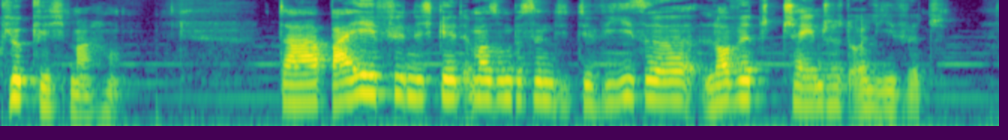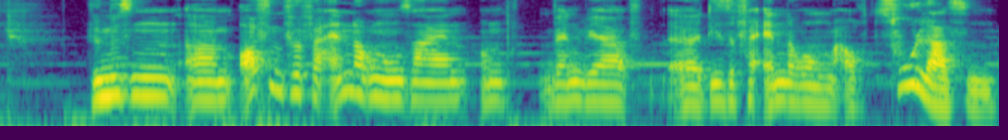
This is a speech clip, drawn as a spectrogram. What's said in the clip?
glücklich machen. Dabei, finde ich, gilt immer so ein bisschen die Devise, love it, change it or leave it. Wir müssen ähm, offen für Veränderungen sein und wenn wir äh, diese Veränderungen auch zulassen,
